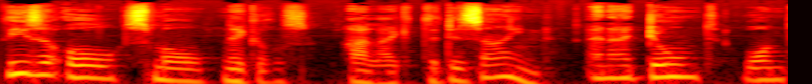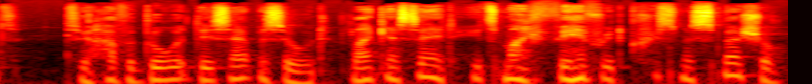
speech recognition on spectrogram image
These are all small niggles. I like the design, and I don't want to have a go at this episode. Like I said, it's my favourite Christmas special.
